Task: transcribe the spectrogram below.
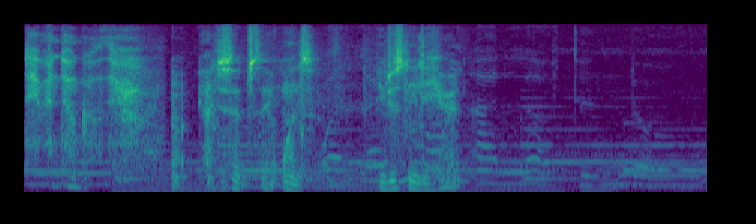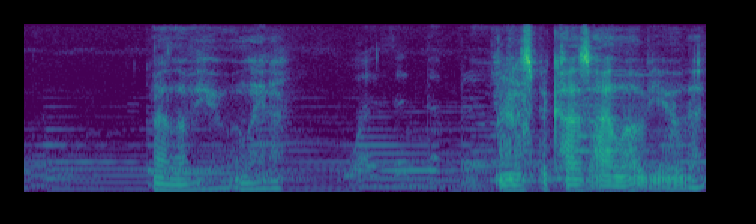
Damon, don't go there. No, I just have to say it once. You just need to hear it. I love you, Elena. And it's because I love you that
